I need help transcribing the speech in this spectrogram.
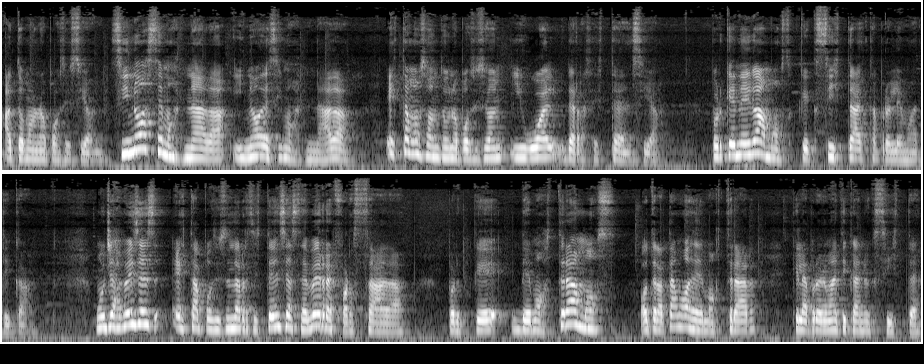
a tomar una posición. Si no hacemos nada y no decimos nada, estamos ante una posición igual de resistencia, porque negamos que exista esta problemática. Muchas veces esta posición de resistencia se ve reforzada, porque demostramos o tratamos de demostrar que la problemática no existe.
